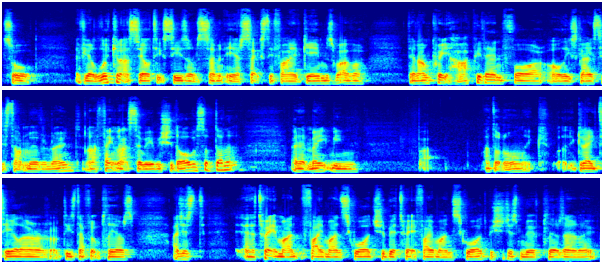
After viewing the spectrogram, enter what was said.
So if you're looking at a Celtic season of 70 or 65 games, whatever, then I'm quite happy then for all these guys to start moving around. And I think that's the way we should always have done it. And it might mean, but I don't know, like Greg Taylor or these different players. I just, in a 20 man, 5 man squad should be a 25 man squad. We should just move players in and out.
